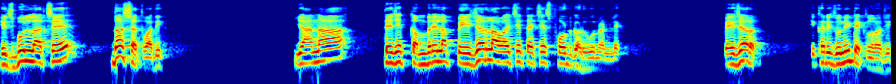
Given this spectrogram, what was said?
हिजबुल्लाचे दहशतवादी. यांना ते जे कमरेला पेजर लावायचे त्याचे स्फोट घडवून आणले. पेजर ही खरी जुनी टेक्नॉलॉजी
